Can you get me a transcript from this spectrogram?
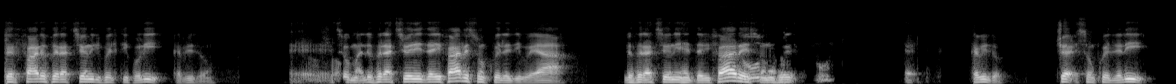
per fare operazioni di quel tipo lì, capito? Eh, so. Insomma, le operazioni che devi fare sono quelle di UEA, le operazioni che devi fare tutto, sono quelle... Eh, capito? Cioè, sono quelle lì.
